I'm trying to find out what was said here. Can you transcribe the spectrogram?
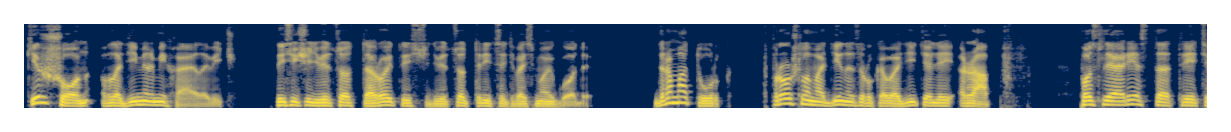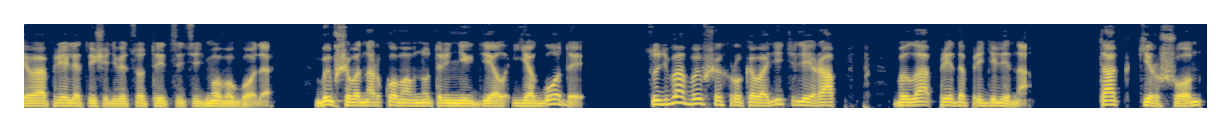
Киршон Владимир Михайлович, 1902-1938 годы. Драматург, в прошлом один из руководителей РАПФ. После ареста 3 апреля 1937 года бывшего наркома внутренних дел Ягоды, судьба бывших руководителей РАПФ была предопределена. Так Киршон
